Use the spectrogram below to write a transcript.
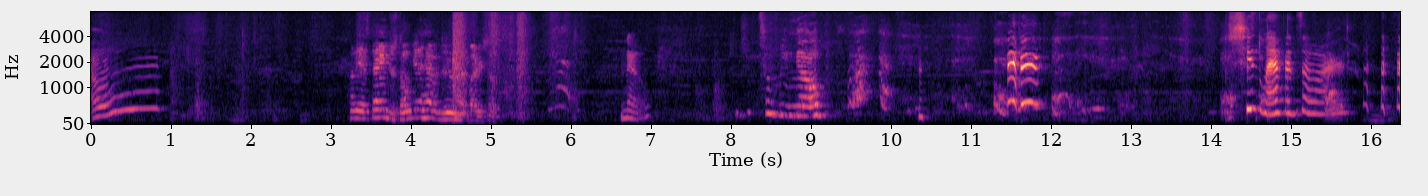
oh. Honey, it's dangerous. Don't get in the habit of doing that by yourself. No. You Tell me no. She's laughing so hard.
